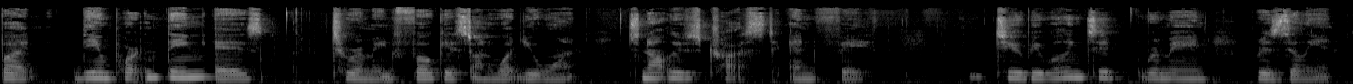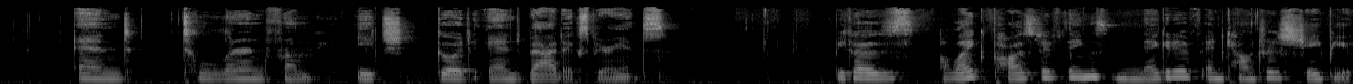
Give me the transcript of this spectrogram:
But the important thing is to remain focused on what you want, to not lose trust and faith to be willing to remain resilient and to learn from each good and bad experience. Because, like positive things, negative encounters shape you,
